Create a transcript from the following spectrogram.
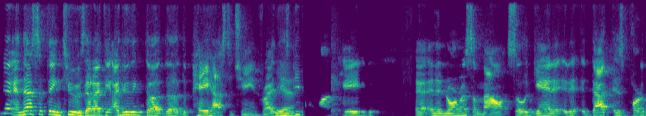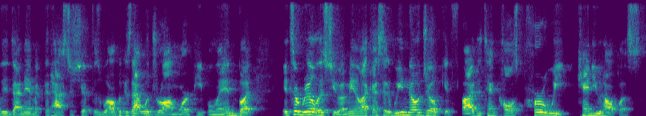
Yeah, and that's the thing too is that I think I do think the the, the pay has to change, right? Yeah. These people aren't paid an enormous amount. So again, it, it, that is part of the dynamic that has to shift as well because that will draw more people in. But it's a real issue. I mean, like I said, we no joke get five to ten calls per week. Can you help us?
